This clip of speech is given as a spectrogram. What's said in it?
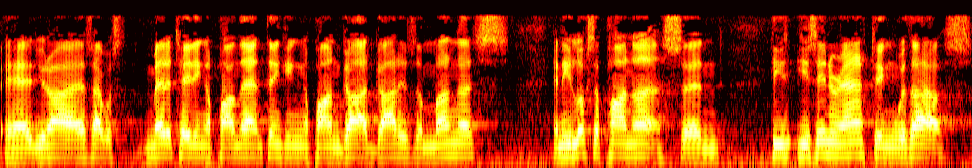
And, you know, as I was meditating upon that and thinking upon God, God is among us and He looks upon us and he, He's interacting with us.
